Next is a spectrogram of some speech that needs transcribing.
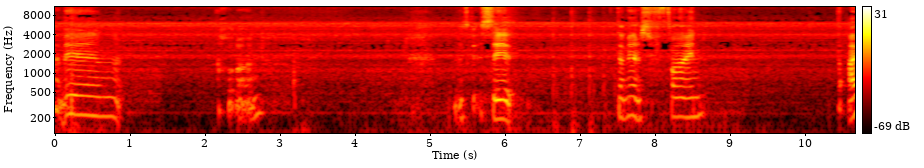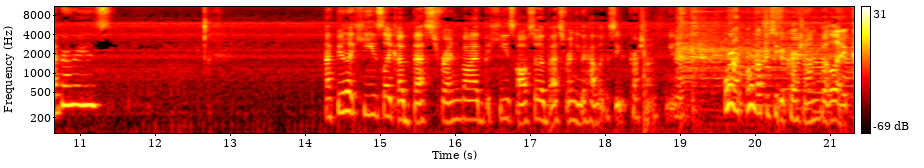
That man hold on. I'm just gonna say it. That man is fine. The eyebrow raise. I feel like he's like a best friend vibe, but he's also a best friend you would have like a secret crush on, you know? Or not, or not the secret crush on, but like.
